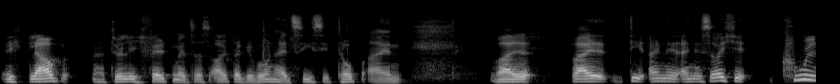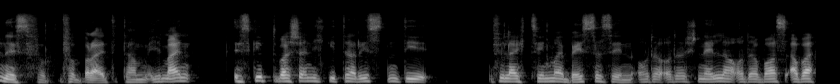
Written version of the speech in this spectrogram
Ich glaube, natürlich fällt mir jetzt aus alter Gewohnheit CC Top ein, weil, weil die eine, eine solche Coolness ver verbreitet haben. Ich meine, es gibt wahrscheinlich Gitarristen, die vielleicht zehnmal besser sind oder, oder schneller oder was, aber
